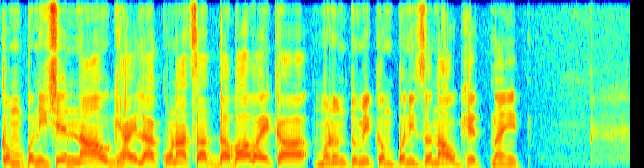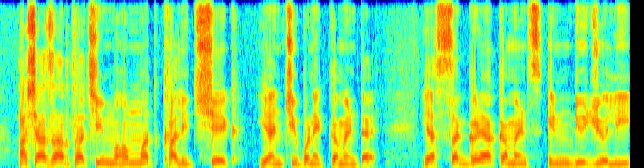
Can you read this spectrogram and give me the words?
कंपनीचे नाव घ्यायला कोणाचा दबाव आहे का? म्हणून तुम्ही कंपनीचं नाव घेत नाहीत. अशाच अर्थाची मोहम्मद खालिद शेख यांची पण एक कमेंट आहे. या सगळ्या कमेंट्स इंडिव्हिज्युअली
